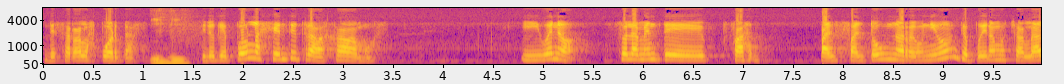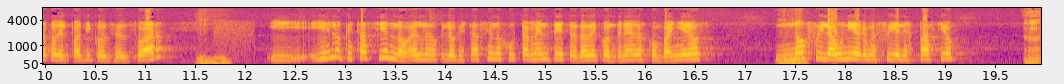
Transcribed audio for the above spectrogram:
de cerrar las puertas, sino que por la gente trabajábamos. Y bueno, solamente faltó una reunión que pudiéramos charlar con el pato y consensuar, y, es lo que está haciendo, es lo, que está haciendo justamente es tratar de contener a los compañeros. No fui la única que me fui del espacio, ah,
